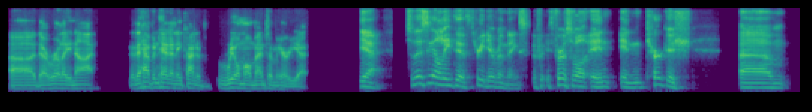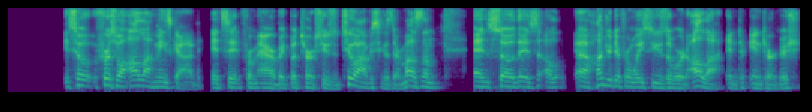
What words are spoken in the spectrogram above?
uh, they're really not. They haven't had any kind of real momentum here yet. Yeah, so this is going to lead to three different things. First of all, in in Turkish, um, so first of all, Allah means God. It's it from Arabic, but Turks use it too, obviously because they're Muslim. And so there's a, a, hundred different ways to use the word Allah in, in Turkish.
